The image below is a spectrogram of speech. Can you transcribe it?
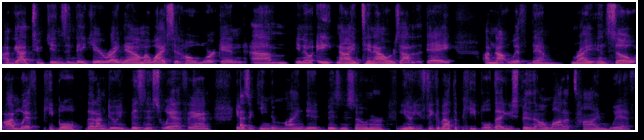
I've got two kids in daycare right now. My wife's at home working, um, you know, eight, nine, ten hours out of the day. I'm not with them, right? And so I'm with people that I'm doing business with. And as a kingdom minded business owner, you know, you think about the people that you spend a lot of time with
